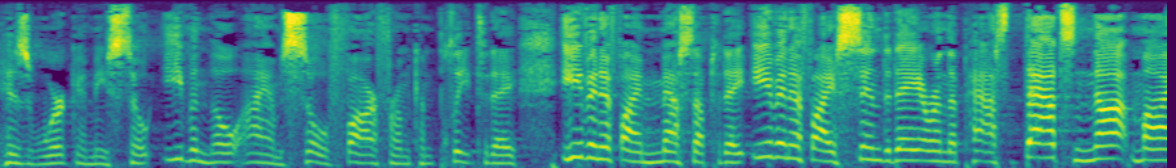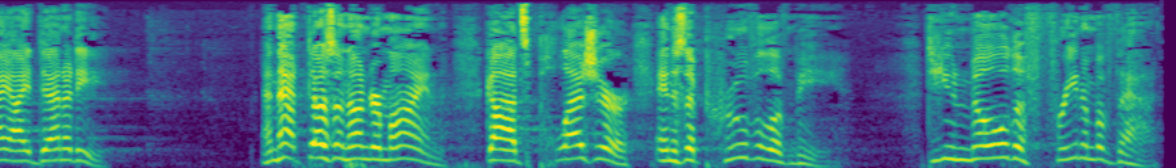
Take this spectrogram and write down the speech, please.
His work in me. So even though I am so far from complete today, even if I mess up today, even if I sin today or in the past, that's not my identity. And that doesn't undermine God's pleasure and his approval of me. Do you know the freedom of that?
